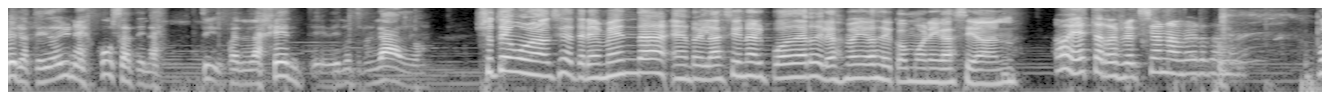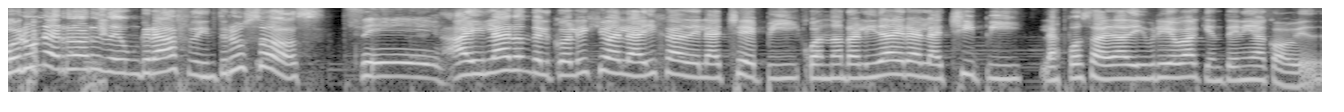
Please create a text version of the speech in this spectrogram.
Pero te doy una excusa te la, estoy- para la gente del otro lado. Yo tengo una noticia tremenda en relación al poder de los medios de comunicación. Ay, esta reflexión, a ver. Por un error de un graph de intrusos, Sí, aislaron del colegio a la hija de la Chepi, cuando en realidad era la Chipi, la esposa de Daddy Brieva, quien tenía COVID.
